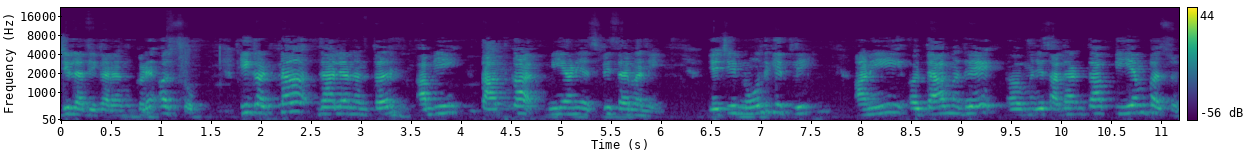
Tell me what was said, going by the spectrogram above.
जिल्हाधिकाऱ्यांकडे असतो. ही घटना झाल्यानंतर आम्ही तात्काळ मी आणि एस पी साहेबांनी याची नोंद घेतली आणि त्यामध्ये म्हणजे साधारणतः पीएमपासून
